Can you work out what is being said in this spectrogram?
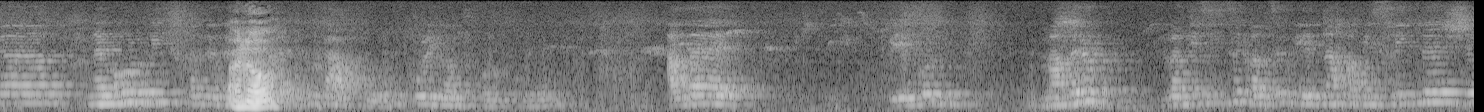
eh, nemohl být v katedrále, Ano. to chápu, kvůli Habsburkům, ale jako máme rok 2021 a myslíte, že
